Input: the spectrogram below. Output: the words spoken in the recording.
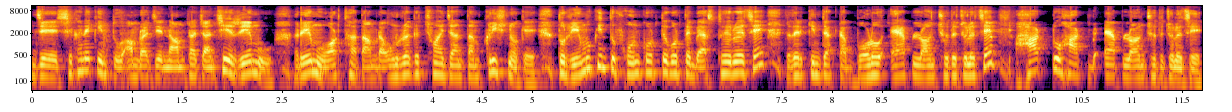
যে সেখানে কিন্তু আমরা যে নামটা জানছি, রেমু। রেমু অর্থাৎ আমরা অনুরাগের সময় জানতাম কৃষ্ণকে। তো রেমু কিন্তু ফোন করতে করতে ব্যস্ত হয়ে রয়েছে। তাদের কিন্তু একটা বড় অ্যাপ লঞ্চ হতে চলেছে। Heart to heart app launch হতে চলেছে।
